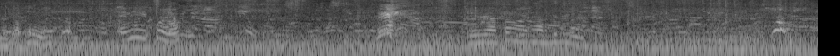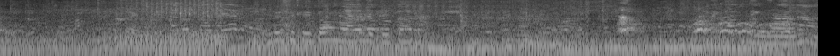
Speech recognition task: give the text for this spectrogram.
Nagkapo eh. Eh, may ipon oh. Yun yata ang nabili na. Hindi, si Tito ang nabili, Tito. Ang mahal eh.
